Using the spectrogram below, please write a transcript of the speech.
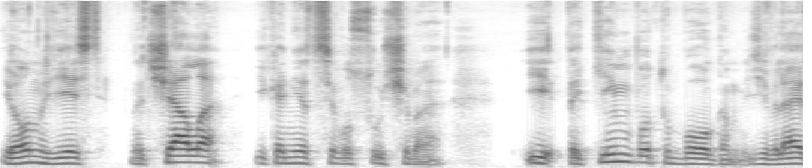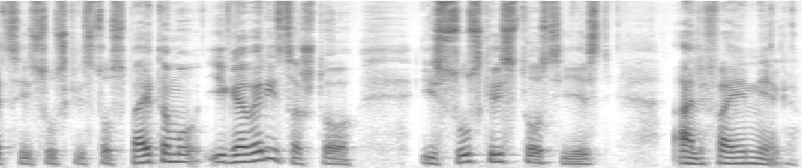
И Он есть начало и конец всего сущего. И таким вот Богом является Иисус Христос. Поэтому и говорится, что Иисус Христос есть Альфа и Омега.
